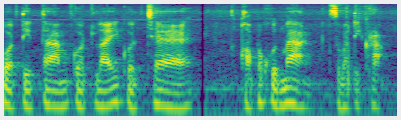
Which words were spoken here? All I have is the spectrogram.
กดติดตามกดไลค์กดแชร์ ขอบพระคุณมาก สวัสดีครับ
